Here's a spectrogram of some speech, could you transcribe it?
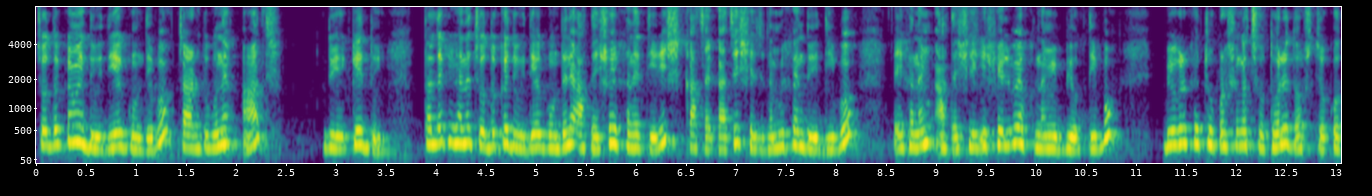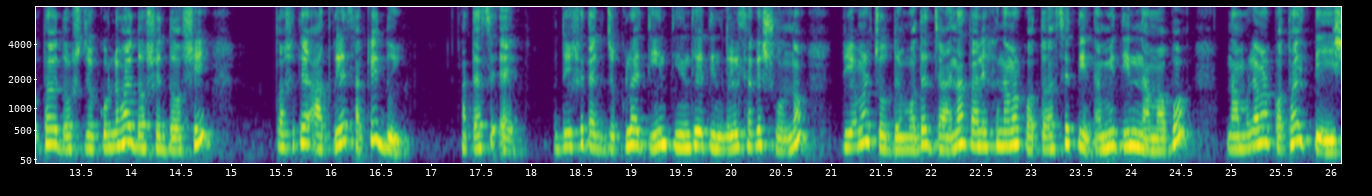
চোদ্দোকে আমি দুই দিয়ে গুণ দেবো। চার দুগুণে আট। দুই একে দুই। তাহলে দেখো এখানে চোদ্দোকে দুই দিয়ে গুণ দিলে আঠাইশো, এখানে তিরিশ, কাছাকাছি সেজন্য আমি এখানে দুই দিব। এখানে আমি আঠাইশ লিখে ফেলব, এখন আমি বিয়োগ দিব। বিয়োগের ক্ষেত্রে উপর সংখ্যা ছোটো হলে দশ যোগ করতে হয়, দশ যোগ করলে হয় দশের দশেই দশের থেকে আট গেলে থাকে দুই হাতে আছে এক। দুইয়ের সাথে এক যোগ করলে হয় তিন তিন থেকে তিন গেলে থাকে শূন্য। দুই আমার চোদ্দোর মধ্যে যায় না, তাহলে এখানে আমার কত আছে? তিন। আমি তিন নামাবো, নামালে আমার কত হয়? তেইশ।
